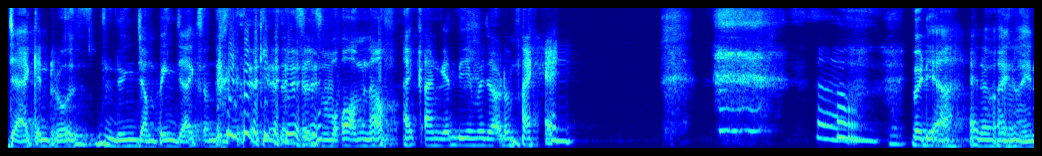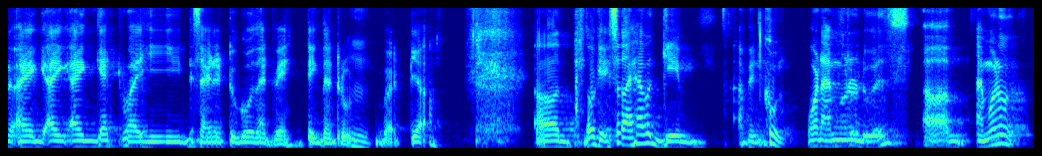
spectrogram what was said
Jack and Rose doing jumping jacks on the boat to keep themselves warm now. I can't get the image out of my head. but yeah, I know, I know, I know. I, I, I get why he decided to go that way, take that route. But yeah. Uh, okay, so I have a game. I mean, Cool. What I'm going to do is um, I'm going to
